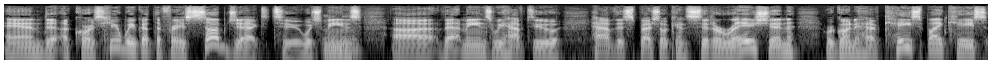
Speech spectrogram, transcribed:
And uh, of course, here we've got the phrase subject to, which mm-hmm. means mm -hmm. uh, that means we have to have this special consideration. We're going to have case by case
